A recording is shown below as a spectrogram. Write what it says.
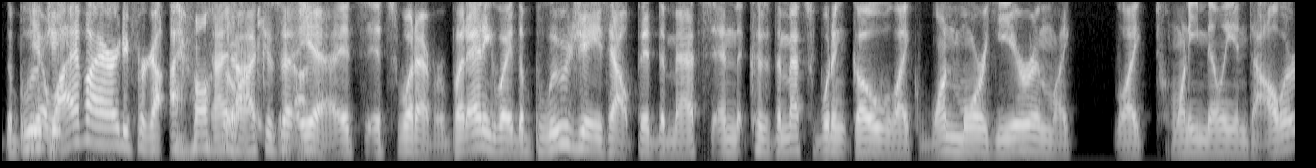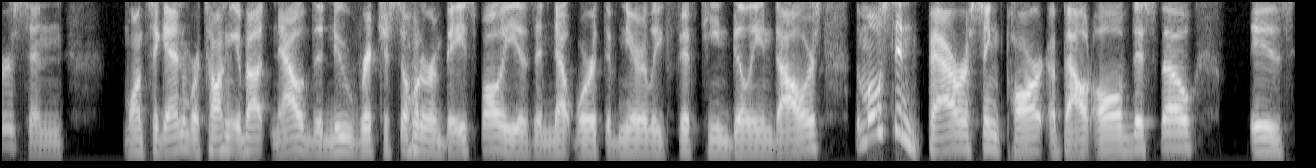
The Blue yeah, Jays. Why have I already forgot? I'm also because uh, yeah, it's it's whatever. But anyway, the Blue Jays outbid the Mets, and because the Mets wouldn't go like one more year and like like twenty million dollars, and once again, we're talking about now the new richest owner in baseball. He has a net worth of nearly fifteen billion dollars. The most embarrassing part about all of this, though, is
